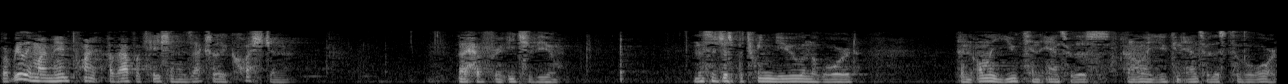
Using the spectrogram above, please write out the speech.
But really, my main point of application is actually a question that I have for each of you. And this is just between you and the Lord. And only you can answer this, and only you can answer this to the Lord.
